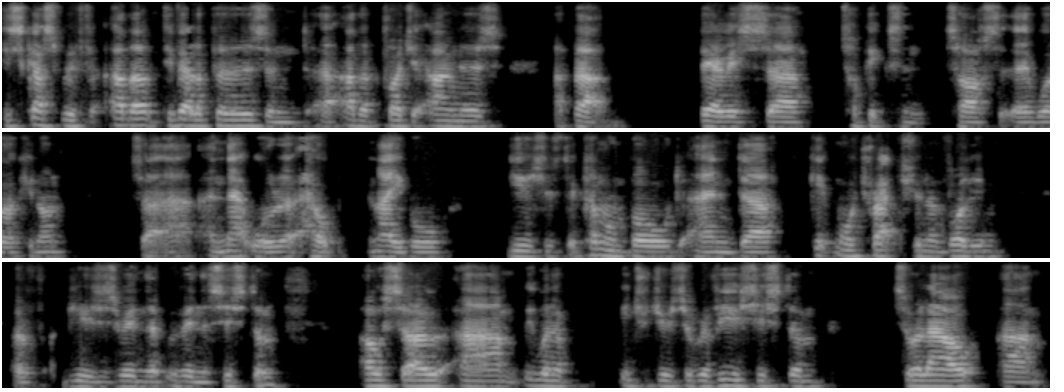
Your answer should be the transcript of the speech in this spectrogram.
discuss with other developers and uh, other project owners about various uh, topics and tasks that they're working on. So, uh, and that will help enable users to come on board and uh, get more traction and volume of users within the within the system. Also, um, we want to introduce a review system to allow um,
